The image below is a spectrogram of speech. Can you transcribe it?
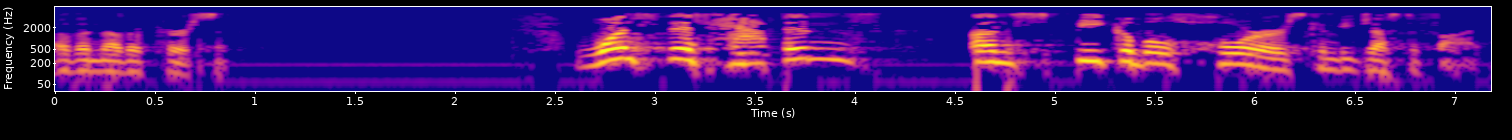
of another person. Once this happens, unspeakable horrors can be justified.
